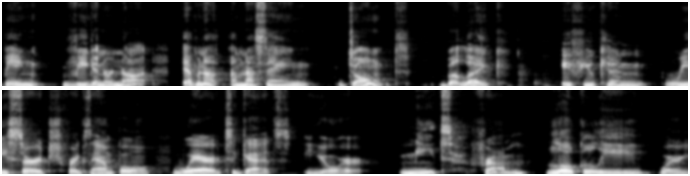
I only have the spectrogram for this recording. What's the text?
being vegan or not i'm not i'm not saying don't but like if you can research for example where to get your meat from locally where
